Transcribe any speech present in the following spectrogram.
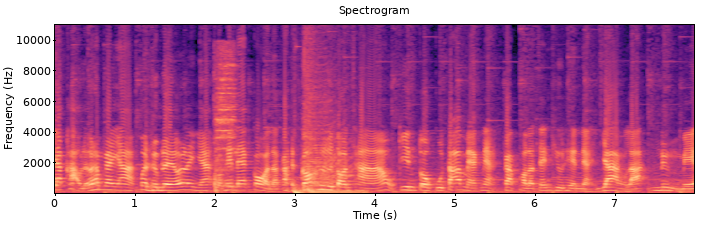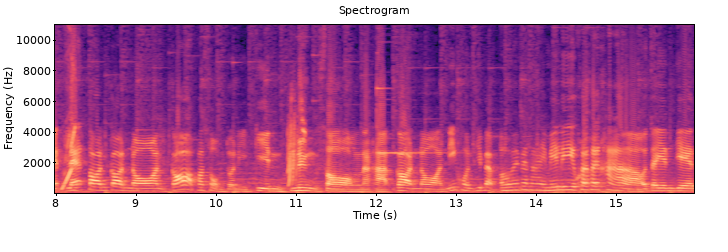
อยากข่าวแล้วทำไงอะเปิดเทอมแล้วอะไรเงี้ยประเภทแรกก่อนละกัน ก็คือตอนเช้ากินตัวกูต้าแม็กเนี่ยกับคอลลาเจน Q10 เทนเนี่ยย่างละ 1 เม็ดและตอนก่อนนอนก็ผสมตัวนี้กิน 1 ซองนะครับก่อนนอนนี่คนที่แบบเออไม่เป็นไรไม่รีบค่อย ๆข่าวใจเย็น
